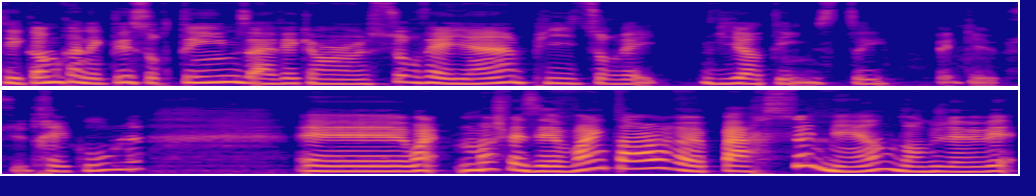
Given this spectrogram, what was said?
Tu es comme connecté sur Teams avec un surveillant, puis tu surveilles via Teams, tu sais. C'est très cool. Euh, ouais, moi, je faisais 20 heures euh, par semaine, donc je devais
